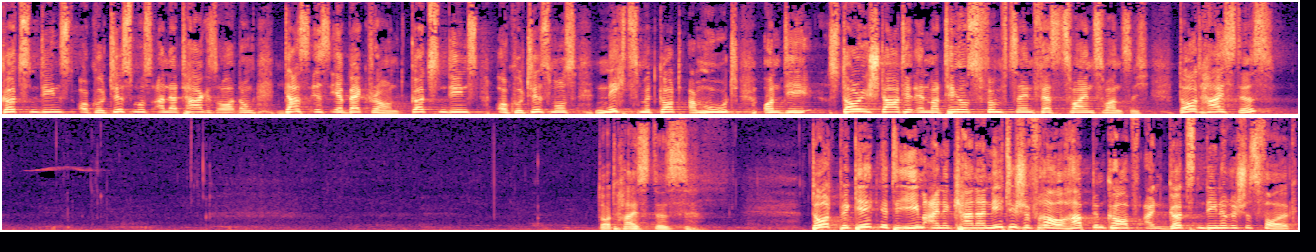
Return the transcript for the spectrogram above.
Götzendienst, Okkultismus an der Tagesordnung. Das ist ihr Background. Götzendienst, Okkultismus, nichts mit Gott am Hut. Und die Story startet in Matthäus 15, Vers 22. Dort heißt es, Dort heißt es, Dort begegnete ihm eine kananitische Frau, habt im Kopf, ein götzendienerisches Volk.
